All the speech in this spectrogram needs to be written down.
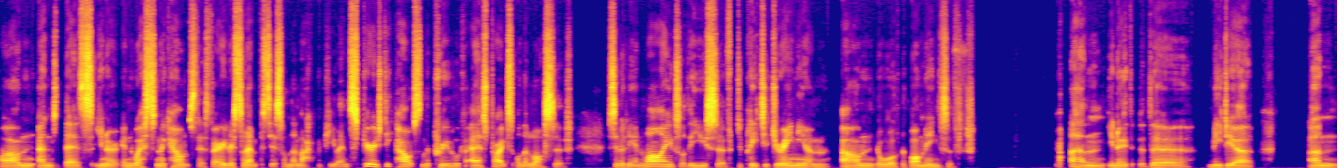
Um, and there's, you know, in Western accounts, there's very little emphasis on the lack of UN Security Council approval for airstrikes or the loss of civilian lives or the use of depleted uranium um, or the bombings of, um, you know, the, the media um,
